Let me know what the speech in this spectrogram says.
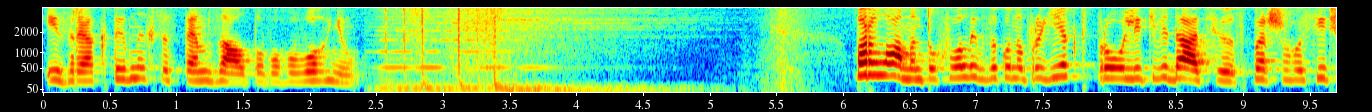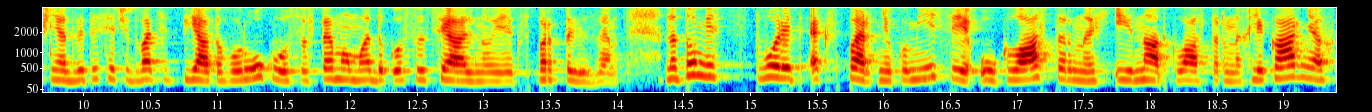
із реактивних систем залпового вогню. Парламент ухвалив законопроєкт про ліквідацію з 1 січня 2025 року системи медико-соціальної експертизи. Натомість створять експертні комісії у кластерних і надкластерних лікарнях.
